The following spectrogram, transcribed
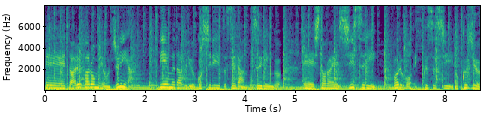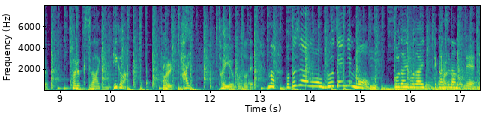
えー、とアルファロメオジュリア BMW5 シリーズセダンツーリング、えーシトロエン C3 ボルボ XC60 フォルクスワーゲンティグワン。はい。はい。ということで。まあ今年あの偶然にもうん。5台5台って感じなので、はいはい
